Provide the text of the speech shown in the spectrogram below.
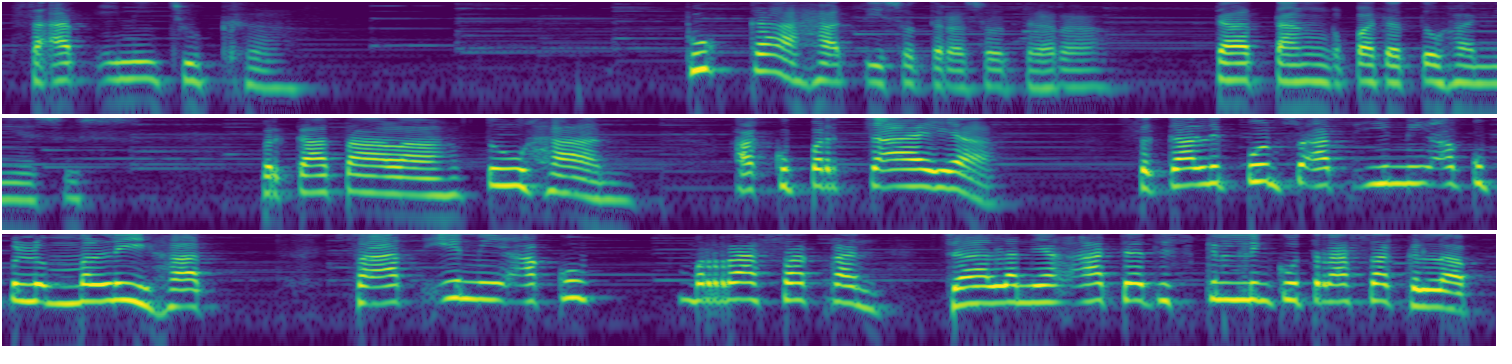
Saat ini juga, buka hati saudara-saudara, datang kepada Tuhan Yesus. Berkatalah, "Tuhan, aku percaya." Sekalipun saat ini aku belum melihat, saat ini aku merasakan jalan yang ada di sekelilingku terasa gelap.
